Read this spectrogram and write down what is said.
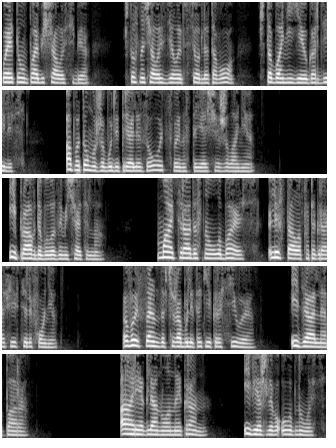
поэтому пообещала себе, что сначала сделает все для того, чтобы они ею гордились, а потом уже будет реализовывать свои настоящие желания. И правда было замечательно. Мать, радостно улыбаясь, листала фотографии в телефоне — вы с Энзо вчера были такие красивые. Идеальная пара. Ария глянула на экран и вежливо улыбнулась.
